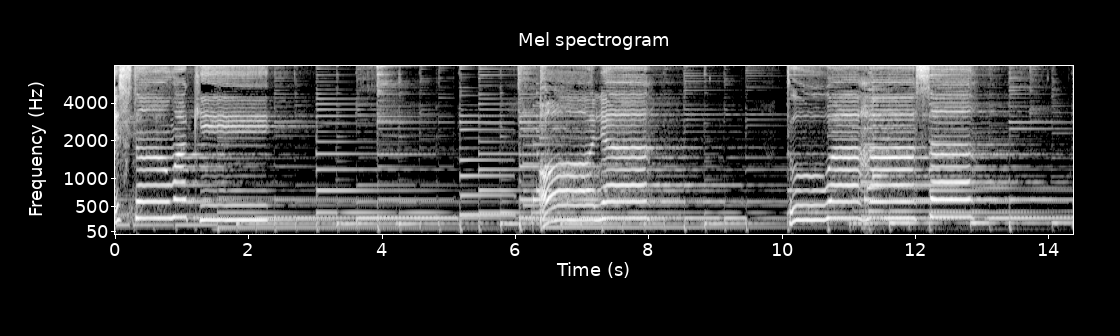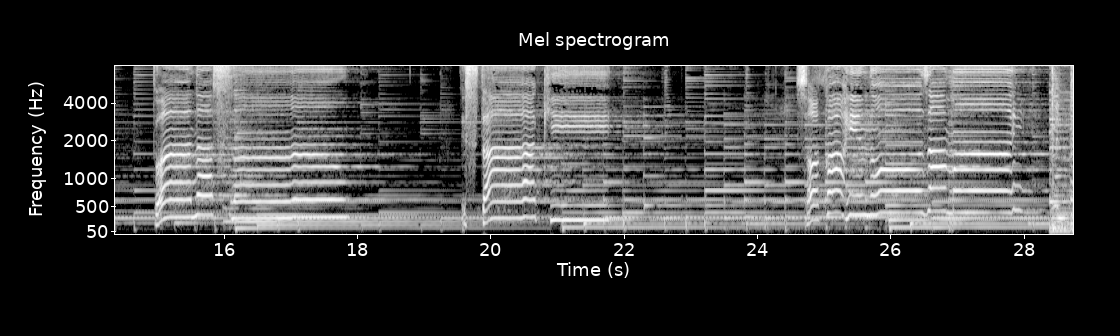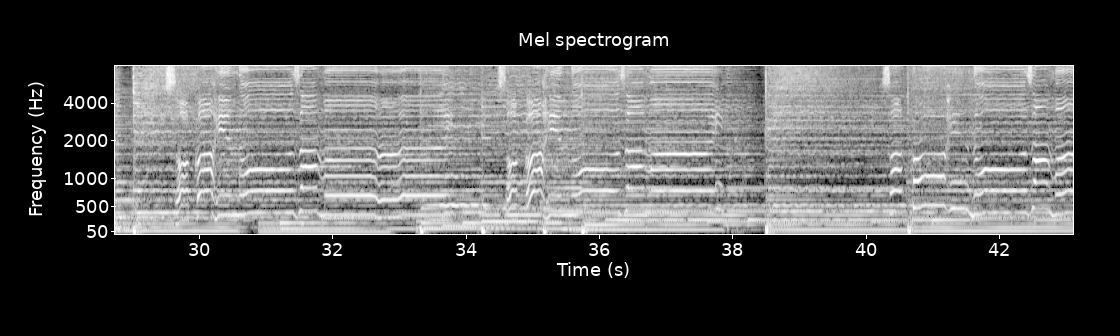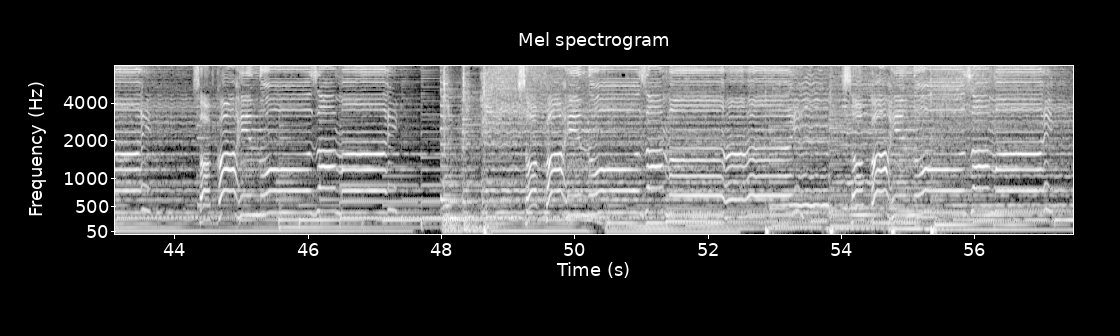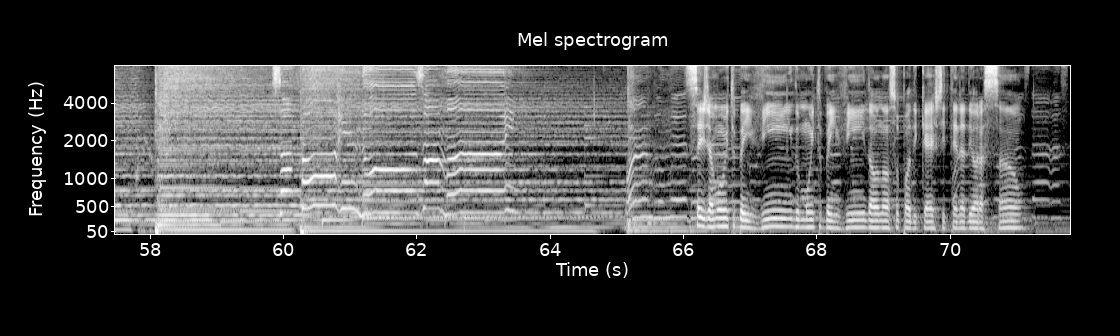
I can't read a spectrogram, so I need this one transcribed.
It's the Seja muito bem-vindo, muito bem-vinda ao nosso podcast Tenda de Oração.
